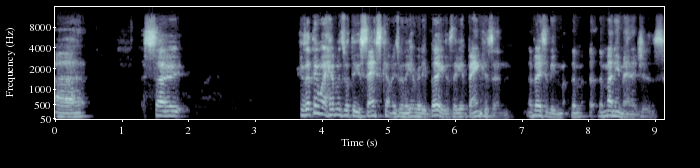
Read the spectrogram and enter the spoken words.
Uh, so, because I think what happens with these SaaS companies when they get really big is they get bankers in. They're basically the, the money managers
